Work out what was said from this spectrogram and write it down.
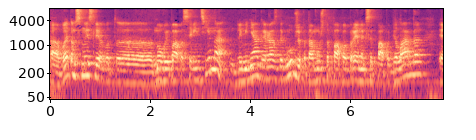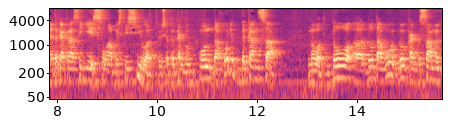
А, в этом смысле вот э, новый папа Сарентина для меня гораздо глубже, потому что папа Бренекс и папа Беларда это как раз и есть слабость и сила. То есть это как бы он доходит до конца, ну вот, до, э, до того, до как бы самых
